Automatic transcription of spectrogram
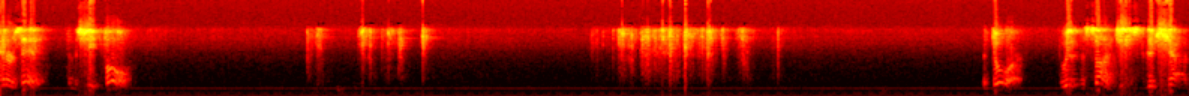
Enters in to the sheepfold. the door, who is the Son, Jesus, the Good Shepherd,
